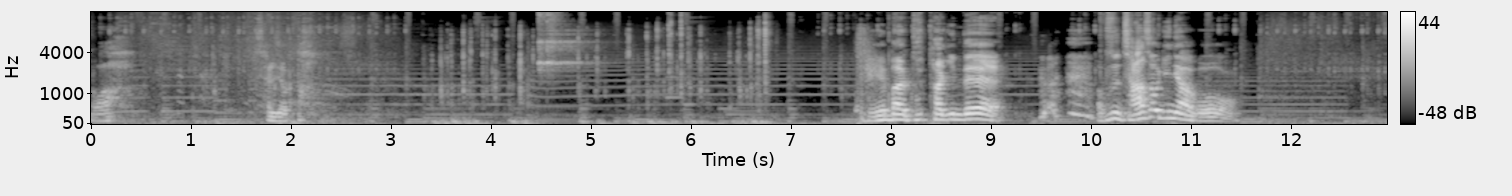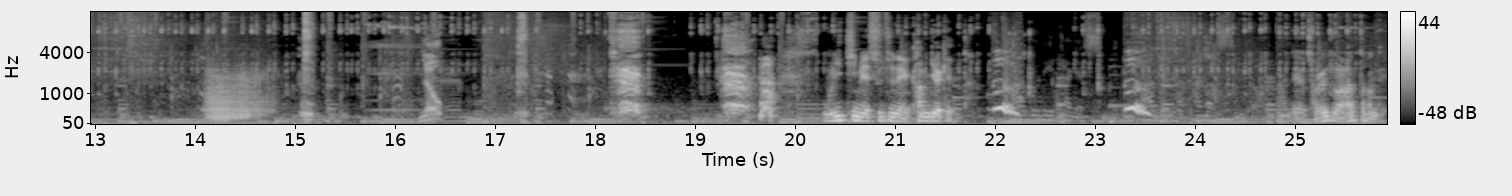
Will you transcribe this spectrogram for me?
와 살렸다. 제발 부탁인데. 아, 무슨 자석이냐고. 우리 팀의 수준에 감격했다. 아, 내가 저럴 줄 알았다 근데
